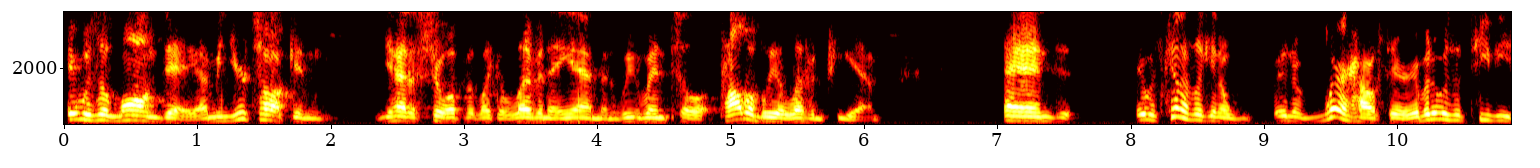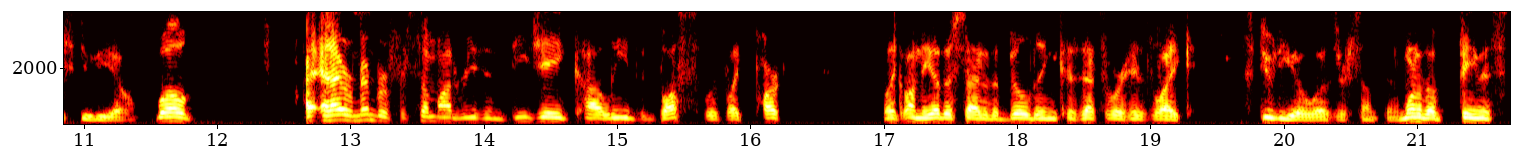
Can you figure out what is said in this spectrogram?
it was a long day. I mean, you're talking. You had to show up at like 11 a.m. and we went till probably 11 p.m. And it was kind of like in a in a warehouse area, but it was a TV studio. Well, and I remember for some odd reason, DJ Khaled's bus was like parked like on the other side of the building because that's where his like studio was or something. One of the famous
